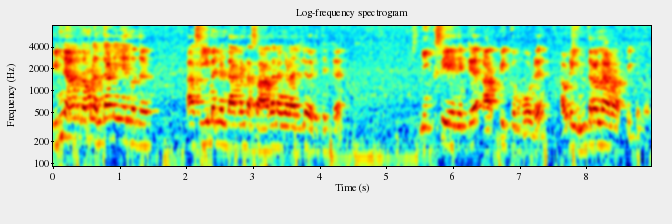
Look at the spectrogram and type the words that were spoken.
പിന്നെ നമ്മൾ എന്താണ് ചെയ്യുന്നത്? ആ സീമെന്റ് ഉണ്ടാക്കേണ്ട സാധനങ്ങളെല്ലാം എടുത്തിട്ട് മിക്സ് ചെയ്തിട്ട് അർപ്പിക്കുമ്പോൾ അവിടെ ഇന്ദ്രനാണ് അർപ്പിക്കുന്നത്.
